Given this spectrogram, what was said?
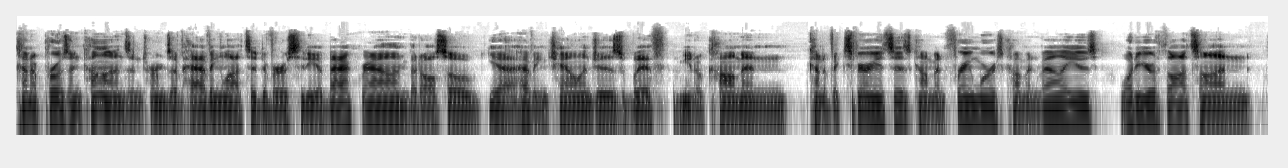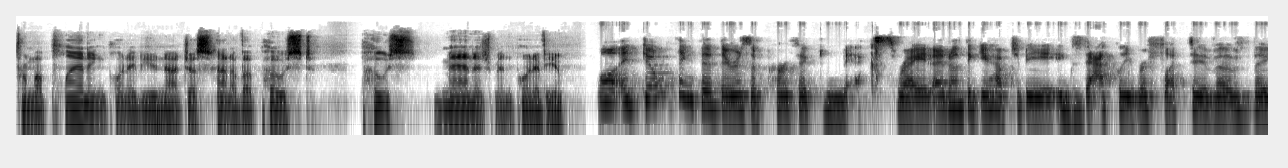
kind of pros and cons in terms of having lots of diversity of background, but also, yeah, having challenges with, you know, common kind of experiences, common frameworks, common values values. What are your thoughts on from a planning point of view, not just kind of a post post management point of view? Well, I don't think that there's a perfect mix, right? I don't think you have to be exactly reflective of the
